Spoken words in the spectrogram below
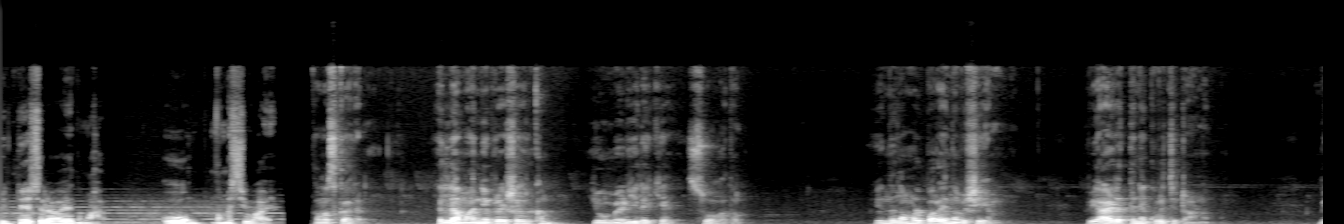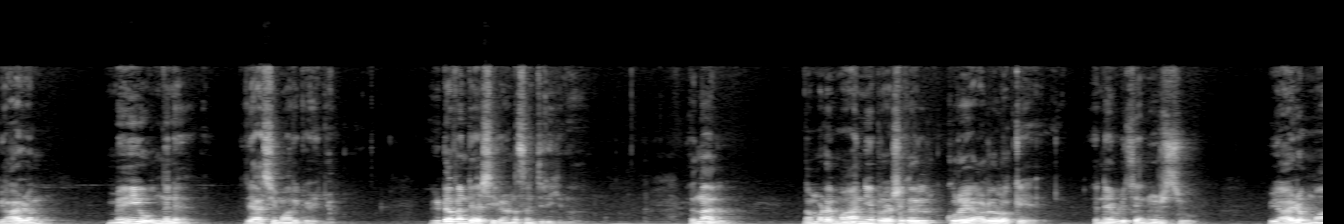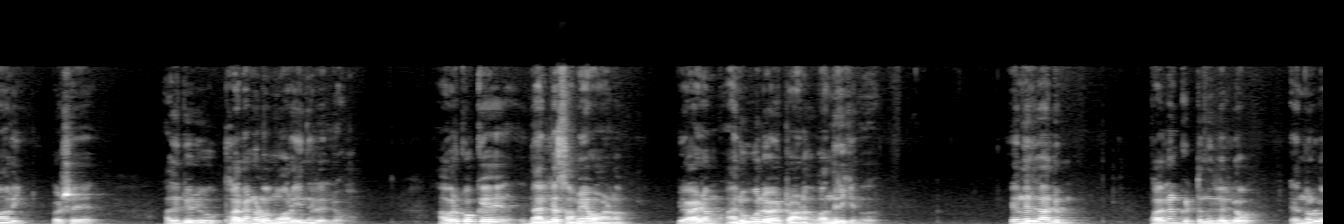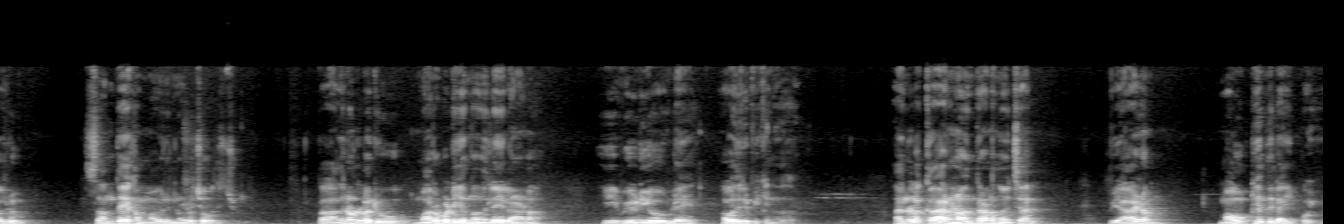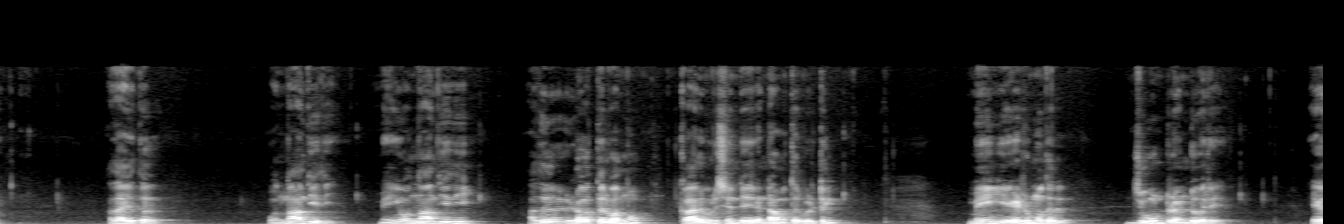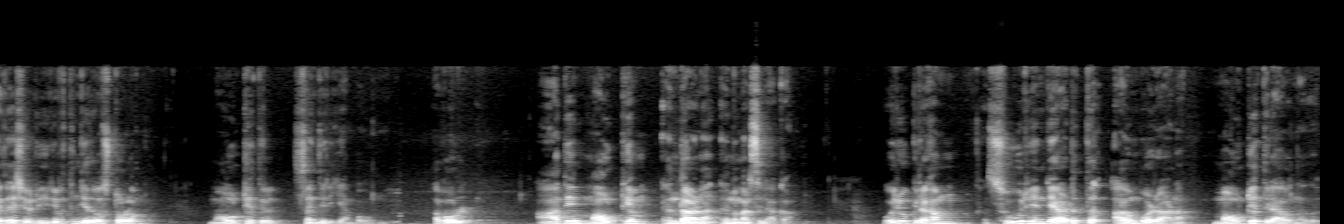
വിഘ്നേശ്വരായ നമ. ഓം നമശിവായ നമസ്കാരം. എല്ലാ മാന്യ പ്രേക്ഷകർക്കും യു മീഡിയയിലേക്ക് സ്വാഗതം. ഇന്ന് നമ്മൾ പറയുന്ന വിഷയം വ്യാഴത്തിനെ കുറിച്ചിട്ടാണ്. വ്യാഴം മെയ് ഒന്നിന് രാശി മാറിക്കഴിഞ്ഞു. ഇടവൻ രാശിയിലാണ് സഞ്ചരിക്കുന്നത്. എന്നാൽ നമ്മുടെ മാന്യ പ്രേക്ഷകരിൽ കുറേ ആളുകളൊക്കെ എന്നെ വിളിച്ച് അന്വേഷിച്ചു. വ്യാഴം മാറി പക്ഷേ അതിന്റെ ഒരു ഫലങ്ങളൊന്നും അറിയുന്നില്ലല്ലോ. അവർക്കൊക്കെ നല്ല സമയമാണ് വ്യാഴം അനുകൂലമായിട്ടാണ് വന്നിരിക്കുന്നത്. എന്നിരുന്നാലും ഫലം കിട്ടുന്നില്ലല്ലോ എന്നുള്ളൊരു സന്ദേഹം അവരെന്നോട് ചോദിച്ചു. അപ്പോൾ അതിനുള്ളൊരു മറുപടി എന്ന നിലയിലാണ് ഈ വീഡിയോ ഇവിടെ അവതരിപ്പിക്കുന്നത്. അതിനുള്ള കാരണം എന്താണെന്ന് വെച്ചാൽ വ്യാഴം മൗഢ്യത്തിലായിപ്പോയി. അതായത് ഒന്നാം തീയതി മെയ് ഒന്നാം തീയതി അത് ഇടവത്തിൽ വന്നു കാലപുരുഷന്റെ രണ്ടാമത്തെ വീട്ടിൽ. മെയ് ഏഴ് മുതൽ ജൂൺ രണ്ട് വരെ ഏകദേശം ഒരു ഇരുപത്തഞ്ച് ദിവസത്തോളം മൗഢ്യത്തിൽ സഞ്ചരിക്കാൻ പോകും അപ്പോൾ ആദ്യം മൗഢ്യം എന്താണ് എന്ന് മനസ്സിലാക്കാം. ഒരു ഗ്രഹം സൂര്യന്റെ അടുത്ത് ആകുമ്പോഴാണ് മൗഢ്യത്തിലാകുന്നത്.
